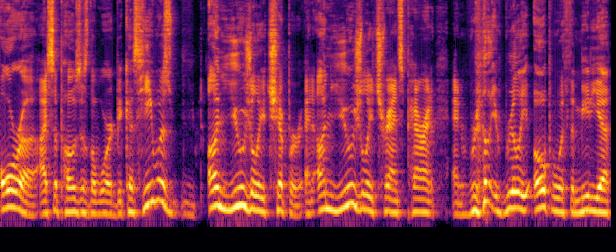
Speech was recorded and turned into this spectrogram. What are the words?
aura, I suppose is the word, because he was unusually chipper and unusually transparent and really, really open with the media.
